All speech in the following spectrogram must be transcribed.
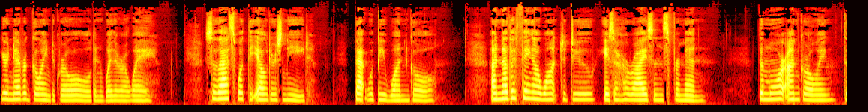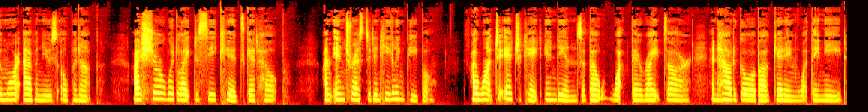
you're never going to grow old and wither away. So that's what the elders need. That would be one goal. Another thing I want to do is a Horizons for Men. The more I'm growing, the more avenues open up. I sure would like to see kids get help. I'm interested in healing people. I want to educate Indians about what their rights are and how to go about getting what they need.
